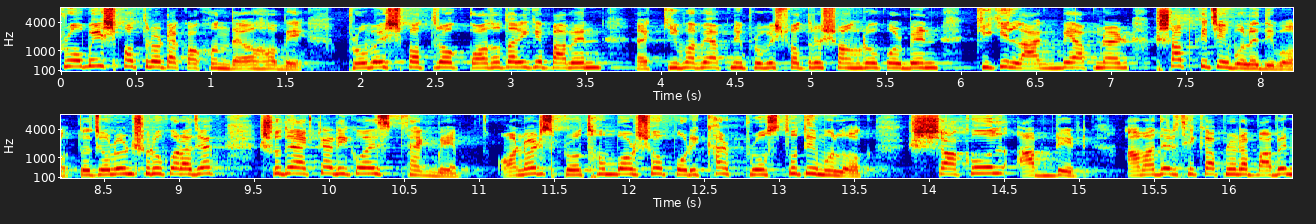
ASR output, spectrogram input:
প্রবেশপত্রটা কখন দেওয়া হবে। প্রবেশপত্র কত তারিখে পাবেন কীভাবে আপনি প্রবেশপত্র সংগ্রহ করবেন, কি কি লাগবে আপনার সব কিছুই বলে দিব। তো চলুন শুরু করা যাক। শুধু একটা রিকোয়েস্ট থাকবে। অনার্স প্রথম বর্ষ পরীক্ষার প্রস্তুতিমূলক সকল আপডেট আমাদের থেকে আপনারা পাবেন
